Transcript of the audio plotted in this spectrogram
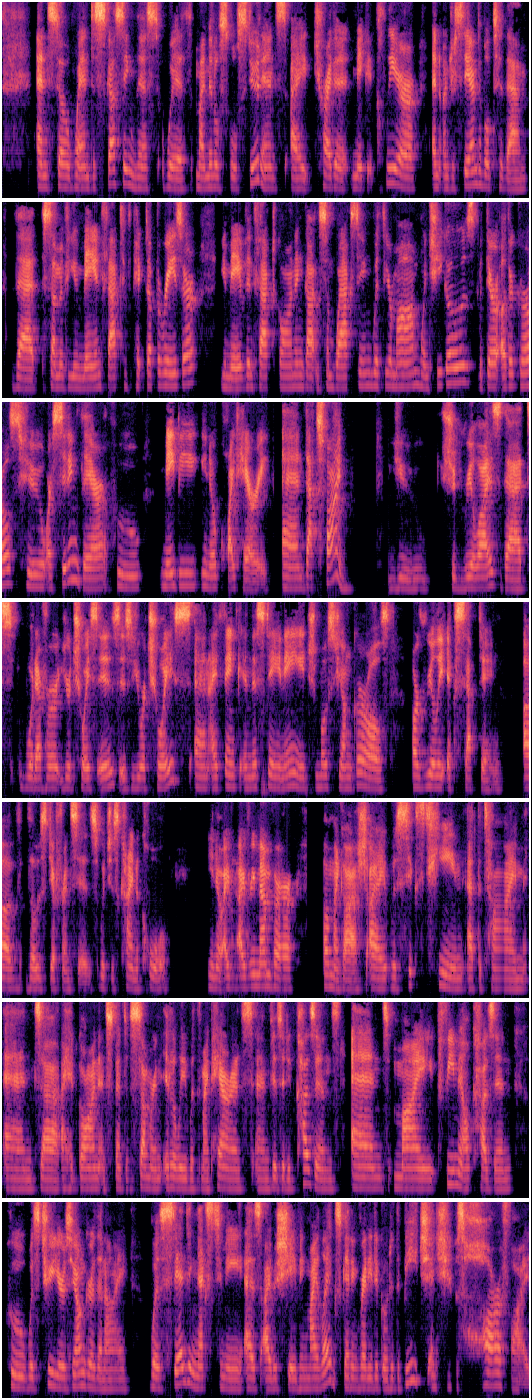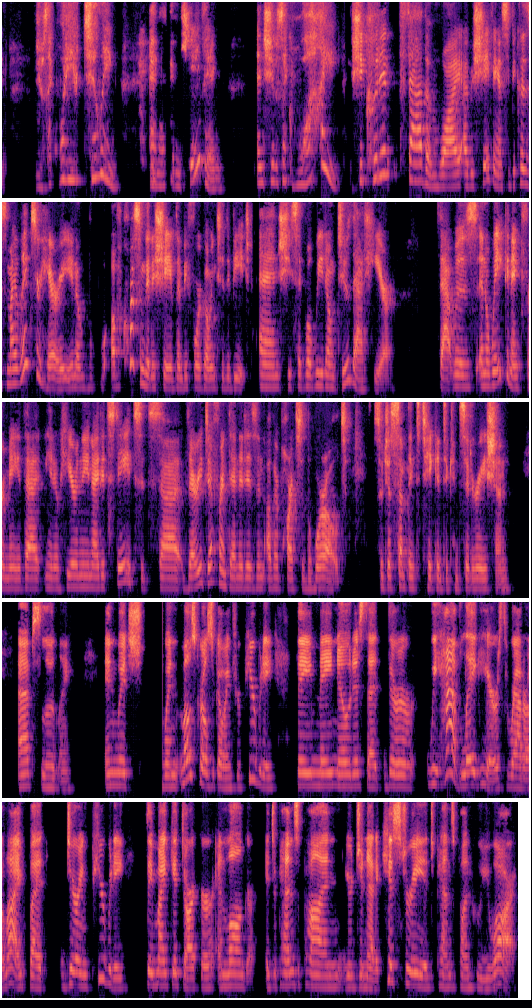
And so when discussing this with my middle school students, I try to make it clear and understandable to them that some of you may, in fact, have picked up a razor. You may have, in fact, gone and gotten some waxing with your mom when she goes, but there are other girls who are sitting there who may be, you know, quite hairy, and that's fine. You should realize that whatever your choice is, is your choice. And I think in this day and age, most young girls are really accepting of those differences, which is kind of cool. You know, I, I, remember, oh my gosh, I was 16 at the time, and uh, I had gone and spent a summer in Italy with my parents and visited cousins. And my female cousin, who was two years younger than I, was standing next to me as I was shaving my legs, getting ready to go to the beach. And she was horrified. She was like, What are you doing? And I said, I'm shaving. And she was like, why? She couldn't fathom why I was shaving. I said, because my legs are hairy. You know, of course I'm going to shave them before going to the beach. And she said, well, we don't do that here. That was an awakening for me that, you know, here in the United States, it's uh, very different than it is in other parts of the world. So just something to take into consideration. Absolutely. In which when most girls are going through puberty, they may notice that there we have leg hairs throughout our life, but during puberty, they might get darker and longer. It depends upon your genetic history, it depends upon who you are.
